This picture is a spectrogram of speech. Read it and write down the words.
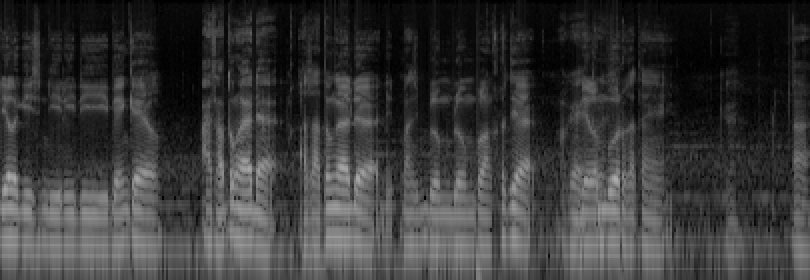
Dia lagi sendiri di bengkel. A1 nggak ada. A1 nggak ada, masih belum belum pulang kerja. Oke, dia terus? lembur katanya. Oke. Nah,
